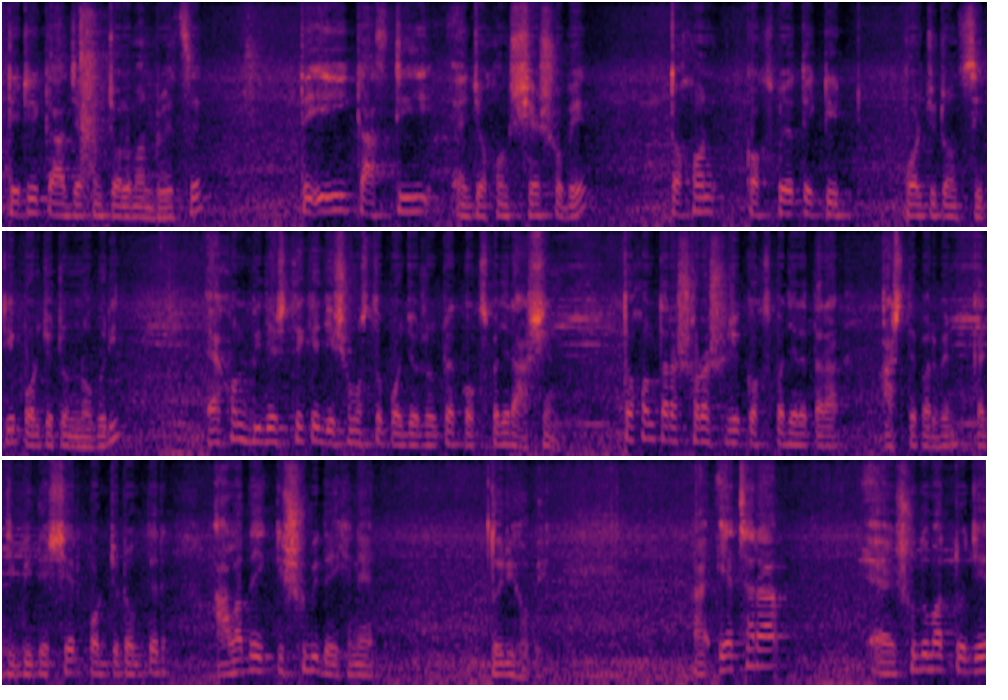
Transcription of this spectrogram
তো এটির কাজ এখন চলমান রয়েছে। তো এই কাজটি যখন শেষ হবে, তখন কক্সবাজারতে একটি পর্যটন সিটি পর্যটন নগরী, এখন বিদেশ থেকে যে সমস্ত পর্যটকরা কক্সবাজারে আসেন, তখন তারা সরাসরি কক্সবাজারে তারা আসতে পারবেন। কাজে বিদেশের পর্যটকদের আলাদা একটি সুবিধা এখানে তৈরি হবে। এছাড়া শুধুমাত্র যে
